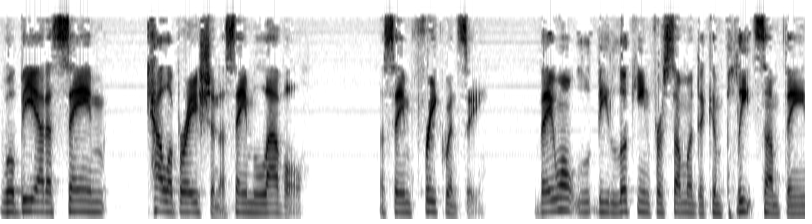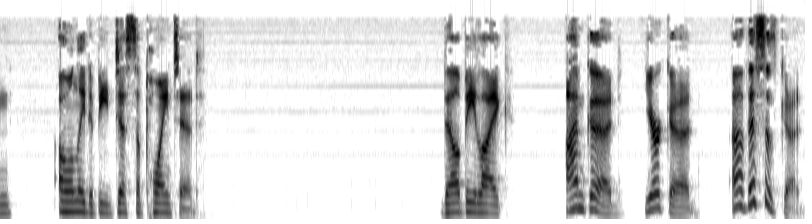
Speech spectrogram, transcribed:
will be at a same calibration, a same level, a same frequency. They won't be looking for someone to complete something only to be disappointed. They'll be like, I'm good. You're good. Oh, this is good.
